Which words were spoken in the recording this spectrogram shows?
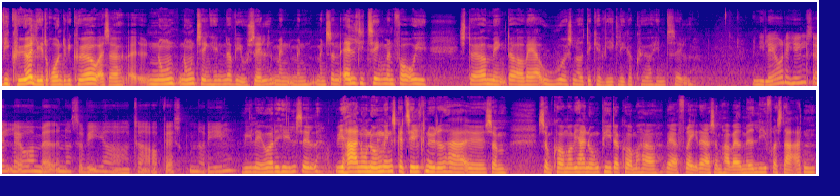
vi kører lidt rundt. Vi kører jo, altså, øh, nogle, nogle ting henter vi jo selv, men, men, men sådan alle de ting, man får i større mængder og hver uge og sådan noget, det kan vi ikke ligge og køre hen selv. Men I laver det hele selv? Laver maden og serverer og tager opvasken og det hele? Vi laver det hele selv. Vi har nogle unge mennesker tilknyttet her, øh, som, som kommer. Vi har en ung pige, der kommer her hver fredag, og som har været med lige fra starten.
